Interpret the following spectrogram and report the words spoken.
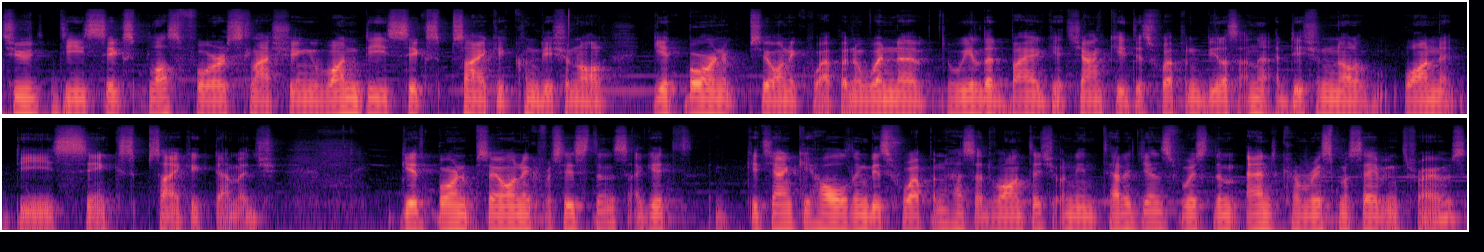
2d6 plus 4 slashing, 1d6 psychic conditional, Githborn psionic weapon. When uh, wielded by a Githyanki, this weapon deals an additional 1d6 psychic damage. Githborn psionic resistance. A Git Githyanki holding this weapon has advantage on intelligence, wisdom, and charisma saving throws,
